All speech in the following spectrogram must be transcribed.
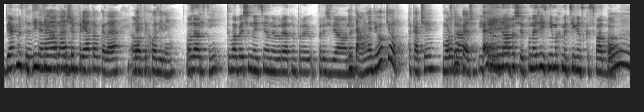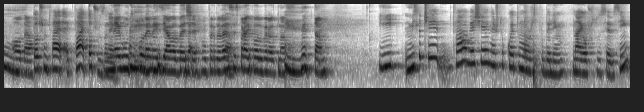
бяхме с статисти. една наша приятелка, да. О, бяхте да. ходили О, да, това беше наистина невероятно пре- преживяване. И там е бил актьор, така че може О, да, го каже. И се раздаваше, понеже и снимахме циганска сватба. О, да. Точно това е, е, това е точно за него. Неговото поле на изява беше. Определено Да. се справи по-добре от нас там. И мисля, че това беше нещо, което може да споделим най-общо за себе си.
